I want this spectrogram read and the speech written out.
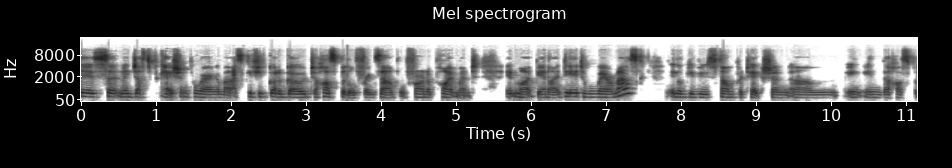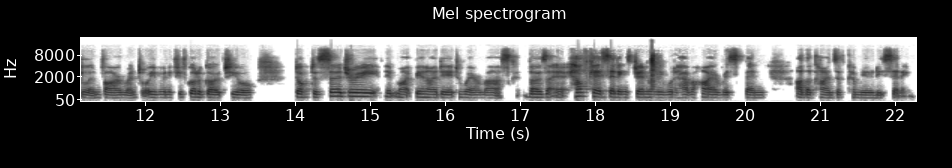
there's certainly justification for wearing a mask. If you've got to go to hospital, for example, for an appointment, it might be an idea to wear a mask it'll give you some protection um, in, in the hospital environment, or even if you've got to go to your doctor's surgery, it might be an idea to wear a mask. Those are, healthcare settings generally would have a higher risk than other kinds of community settings.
